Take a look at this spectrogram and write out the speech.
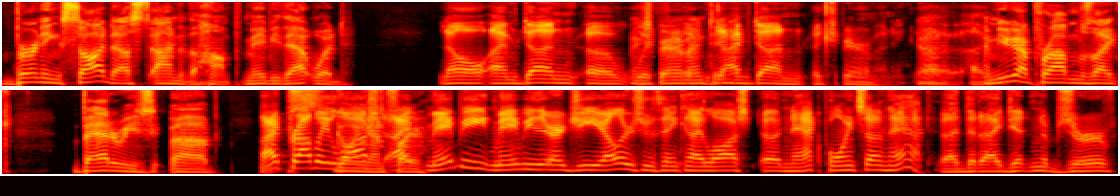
burning sawdust onto the hump. Maybe that would. No, I'm done uh, with Experimenting? I'm done experimenting. Uh, I, I mean, you got problems like batteries. Uh, I probably lost. I, maybe maybe there are GLers who think I lost uh, knack points on that uh, that I didn't observe.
